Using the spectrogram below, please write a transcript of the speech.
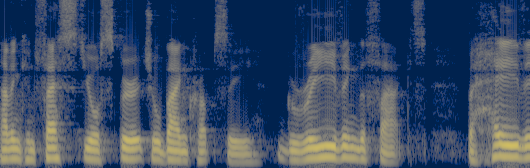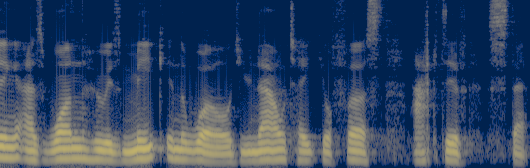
Having confessed your spiritual bankruptcy, grieving the fact, behaving as one who is meek in the world, you now take your first active step.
